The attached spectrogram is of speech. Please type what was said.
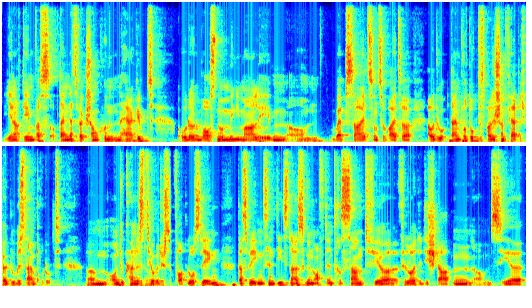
je nachdem, was, ob dein Netzwerk schon Kunden hergibt oder du brauchst nur minimal eben ähm, Websites und so weiter. Aber du, dein Produkt ist praktisch schon fertig, weil du bist dein Produkt. Ähm, und du könntest genau. theoretisch sofort loslegen. Deswegen sind Dienstleistungen oft interessant für, für Leute, die starten, ähm, siehe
